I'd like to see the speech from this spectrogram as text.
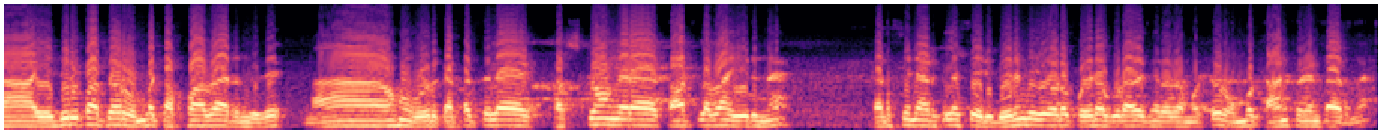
நான் எதிர்பார்த்தா ரொம்ப டஃப்பாக தான் இருந்தது. நான் ஒரு கட்டத்துல கஷ்டங்கிற தாட்ல தான் இருந்தேன். கடைசி நேரத்துல சரி வெறுங்கையோட போயிடக்கூடாதுங்கிறத மட்டும் ரொம்ப கான்ஃபிடென்ட்டா இருந்தேன்.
